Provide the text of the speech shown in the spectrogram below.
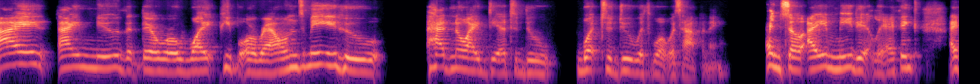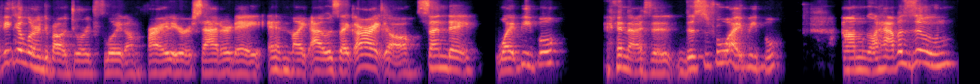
I I knew that there were white people around me who had no idea to do what to do with what was happening. And so I immediately, I think, I think I learned about George Floyd on Friday or Saturday. And like I was like, all right, y'all, Sunday, white people. And I said, this is for white people. I'm gonna have a Zoom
